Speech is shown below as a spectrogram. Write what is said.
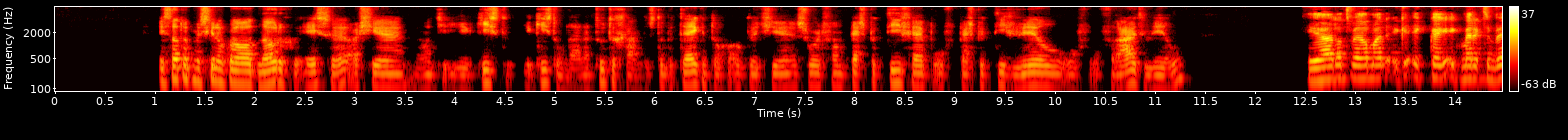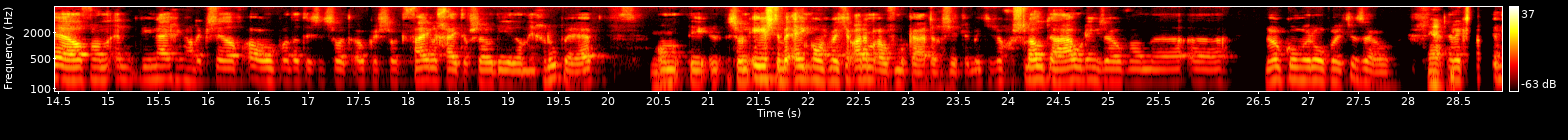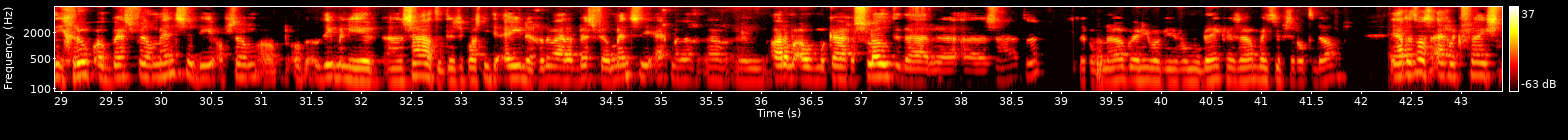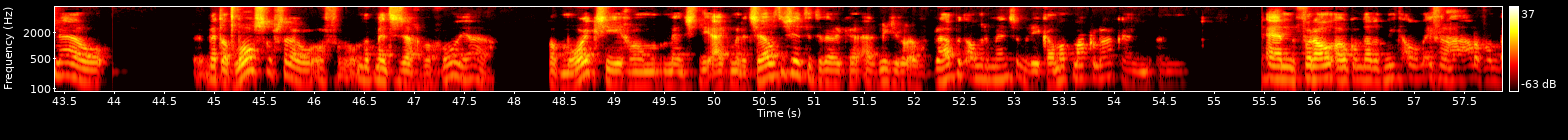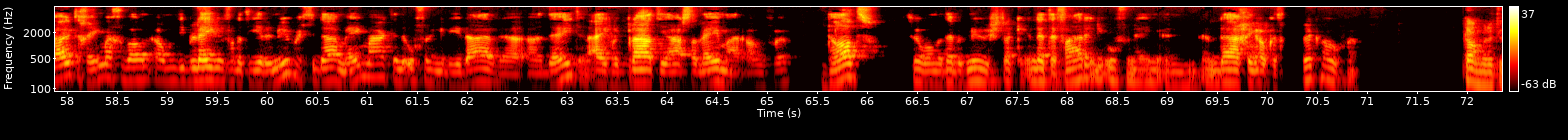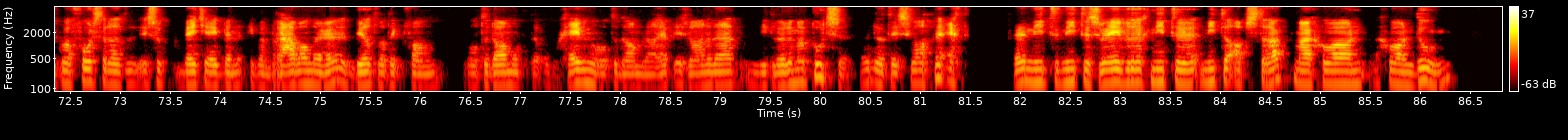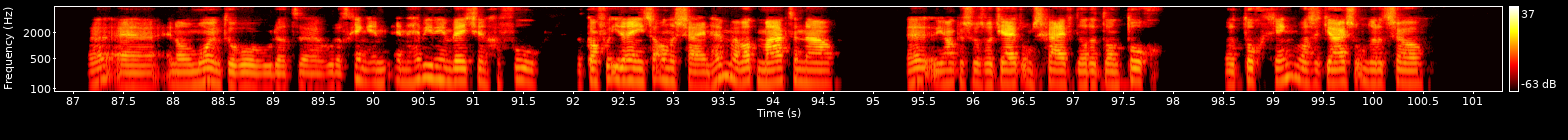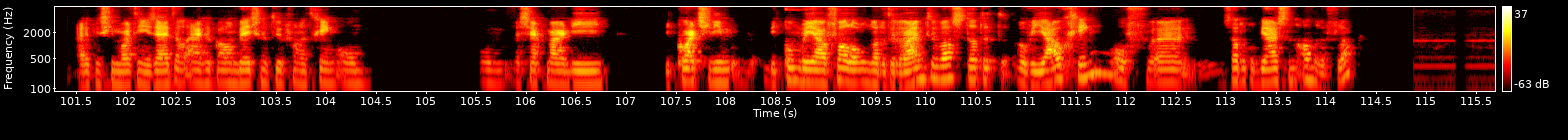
Is dat ook misschien ook wel wat nodig is, hè? als je, want je, je, kiest, je kiest om daar naartoe te gaan. Dus dat betekent toch ook dat je een soort van perspectief hebt of perspectief wil of, of vooruit wil. Ja, dat wel. Maar ik, ik, kijk, ik merkte wel van, en die neiging had ik zelf ook, want dat is een soort, ook een soort veiligheid of zo die je dan in groepen hebt. Om die, zo'n eerste bijeenkomst met je arm over elkaar te gaan zitten. Een beetje zo'n gesloten houding, zo van, uh, uh, nou kom erop, weet je, zo. Ja. En ik zag in die groep ook best veel mensen die op, zo, op, op, die manier uh, zaten. Dus ik was niet de enige. Er waren best veel mensen die echt met een, armen over elkaar gesloten daar zaten. Zo van, nou, ik weet niet wat ik hiervan moet denken, zo, een beetje op z'n Rotterdam. Ja, dat was eigenlijk vrij snel. Werd dat los of zo? Of omdat mensen zeggen van, goh, ja, wat mooi. Ik zie hier gewoon mensen die eigenlijk met hetzelfde zitten, terwijl ik er eigenlijk niet zoveel over praat met andere mensen, maar die kan dat makkelijk. En, en, en vooral ook omdat het niet allerlei verhalen van buiten ging, maar gewoon om die beleving van het hier en nu, wat je daar meemaakt en de oefeningen die je daar uh, deed. En eigenlijk praat je haast alleen maar over dat. Zo, want dat heb ik nu straks net ervaren in die oefening. En, en daar ging ook het gesprek over ik kan me natuurlijk wel voorstellen dat het is ook, weet je, ik ben, ik ben Brabander, hè? het beeld wat ik van Rotterdam of de omgeving Rotterdam wel heb, is wel inderdaad niet lullen maar poetsen. Dat is wel echt Niet, niet te zweverig, niet te, niet te abstract, maar gewoon, gewoon doen. Uh, en dan mooi om te horen hoe dat, uh, hoe dat ging. En, en hebben jullie een beetje een gevoel, dat kan voor iedereen iets anders zijn, hè? maar wat maakte nou, hè, zoals wat jij het omschrijft, dat het dan toch, het toch ging? Was het juist omdat het zo eigenlijk misschien Martin, je zei het al eigenlijk al een beetje natuurlijk van het ging om, om zeg maar die, die kwartje die, die kon bij jou vallen omdat het ruimte was, dat het over jou ging? Of uh, zat het op juist een andere vlak?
